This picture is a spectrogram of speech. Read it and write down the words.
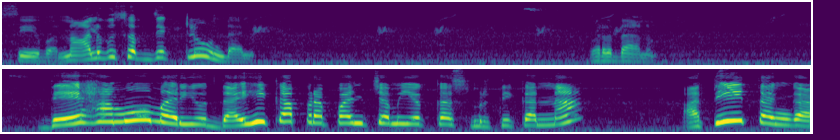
సేవ నాలుగు సబ్జెక్టులు ఉండాలి. వరదానం. దేహము మరియు దైహిక ప్రపంచం యొక్క స్మృతి కన్నా అతీతంగా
